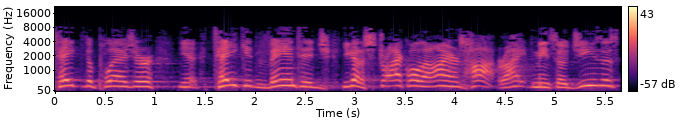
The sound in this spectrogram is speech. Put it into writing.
take the pleasure, you know, take advantage. You got to strike while the iron's hot, right? I mean, so Jesus,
